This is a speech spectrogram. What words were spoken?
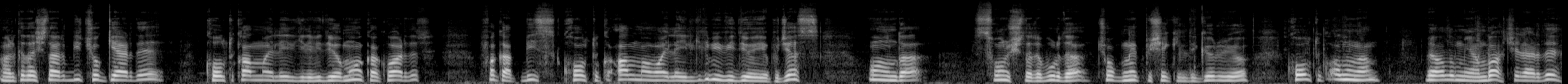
Arkadaşlar birçok yerde koltuk alma ile ilgili video muhakkak vardır. Fakat biz koltuk almama ile ilgili bir video yapacağız. Onun da sonuçları burada çok net bir şekilde görülüyor. Koltuk alınan ve alınmayan bahçelerde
